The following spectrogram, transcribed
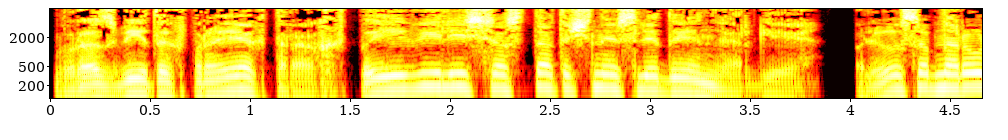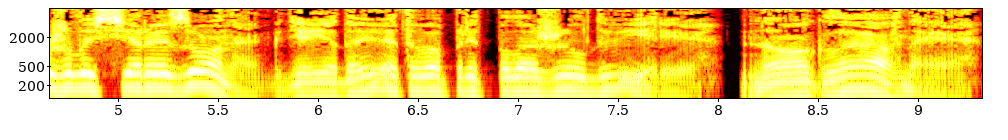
В разбитых проекторах появились остаточные следы энергии. Плюс обнаружилась серая зона, где я до этого предположил двери. Но главное,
